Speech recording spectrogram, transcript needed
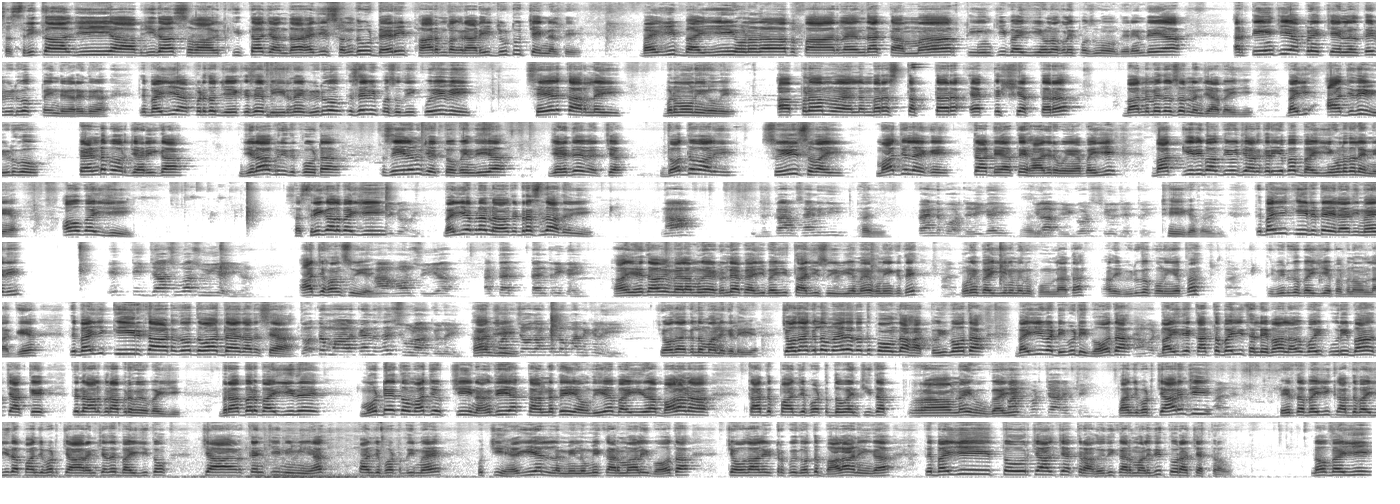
ਸਤਿ ਸ੍ਰੀ ਅਕਾਲ ਜੀ, ਆਪ ਜੀ ਦਾ ਸਵਾਗਤ ਕੀਤਾ ਜਾਂਦਾ ਹੈ ਜੀ Sandhu dairy farm Bangrari YouTube channel ਤੇ। ਬਾਈ ਜੀ ਬਾਈ ਜੀ, ਉਹਨਾਂ ਦਾ ਵਪਾਰ ਲੈਣ ਦਾ ਕੰਮ ਆ। ਰੂਟੀਨ 'ਚ ਹੀ ਬਾਈ ਜੀ, ਉਹਨਾਂ ਕੋਲੇ ਪਸ਼ੂ ਆਉਂਦੇ ਰਹਿੰਦੇ ਆ। ਰੂਟੀਨ 'ਚ ਹੀ ਆਪਣੇ ਚੈਨਲ ਤੇ ਵੀਡੀਓ ਪੈਂਦੀਆਂ ਰਹਿੰਦੀਆਂ। ਤੇ ਬਾਈ ਜੀ, ਆਪਣੇ ਤੋਂ ਜੇ ਕਿਸੇ ਵੀਰ ਨੇ ਵੀਡੀਓ ਕਿਸੇ ਵੀ ਪਸ਼ੂ ਦੀ ਕੋਈ ਵੀ ਸੇਲ ਕਰ ਲਈ, ਬਣਵਾਉਣੀ ਹੋਵੇ, ਆਪਣਾ ਮੋਬਾਈਲ ਨੰਬਰ 77176 92249 ਬਾਈ ਜੀ। ਬਾਈ ਜੀ, ਅੱਜ ਦੀ ਵੀਡੀਓ ਪਿੰਡ ਬੁਰਜਹਰੀਕਾ ਜ਼ਿਲ੍ਹਾ ਫਰੀਦਕੋਟ ਆ ਤਹਿਸੀਲ ਨੂੰ ਜੇਤੋ ਪੈਂਦੀ ਆ ਜਿਸ ਦੇ ਵਿੱਚ ਦੁੱਧ ਵਾਲੀ ਸੂਈ ਸਵਾਈ ਮੱਝ ਲੈ ਕੇ ਤੁਹਾਡੇ ਆਤੇ ਹਾਜ਼ਰ ਹੋਏ ਆ ਬਾਈ ਜੀ। ਬਾਕੀ ਦੀ ਬਲਦੀ ਹੋਈ ਜਾਣਕਾਰੀ ਆਪਾਂ ਬਾਈ ਜੀ ਹੁਣਾਂ ਦਾ ਲੈਨੇ ਆ। ਆਓ ਬਾਈ ਜੀ। ਸਤਿ ਸ੍ਰੀ ਅਕਾਲ ਬਾਈ ਜੀ। ਬਾਈ ਜੀ। ਆਪਣਾ ਨਾਮ ਤੇ ਐਡਰੈਸ ਦੱਸ ਦਿਓ ਜੀ। ਨਾਮ ਜਸਕਰਨ ਸਿੰਘ ਜੀ। ਹਾਂਜੀ। ਪਿੰਡ ਬੋਰਜਰੀਗਾ ਜੀ ਜ਼ਿਲ੍ਹਾ ਫਰੀਦਕੋਟ ਸਿਵਲ ਜੇਤੋ ਜੀ। ਠੀਕ ਆ ਬਾਈ ਜੀ। ਤੇ ਬਾਈ ਜੀ ਕੀ ਡਿਟੇਲ ਹੈ ਦੀ ਮੈਂ ਦੀ ਇਹ ਤੀਜਾ ਸੂਆ ਸੂਈ ਹੈ ਜੀ ਹੁਣ। ਅੱਜ ਹੁਣ ਸੂਈ ਹੈ ਜੀ। ਹਾਂ ਹੁਣ ਸੂਈ ਆ। ਅੱਤਾ ਹੈ ਜੀ ਹਾਂ ਇਹ ਤਾਂ ਵੀ ਮੈਲਾ ਮੁੰਗਾ ਡੁੱਲਿਆ ਪਿਆ ਜੀ ਬਾਈ ਜੀ ਤਾਜੀ ਸੂਈ ਵੀ ਆ ਮੈਂ ਹੁਣੇ ਕਿਤੇ। ਹਾਂਜੀ। ਹੁਣੇ ਬਾਈ ਜੀ ਨੇ ਮੈਨੂੰ ਫੋਨ ਲਾਤਾ ਆਂਦੇ ਵੀਡੀਓ ਪਾਉਣੀ ਆਪਾਂ। ਹਾਂਜੀ। ਤੇ ਵੀਡੀਓ ਬਾਈ ਜੀ ਆਪਾਂ ਬਣਾਉਣ ਲੱਗ ਗਏ ਆ। ਤੇ ਬਾਈ ਜੀ ਕੀ ਰਿਕਾਰਡ ਦੁੱਧ ਵਾਧਾ ਇਹਦਾ ਦੱਸਿਆ? ਦੁੱਧ ਮਾਲ ਕਹਿੰਦੇ ਸੀ 16 ਕਿਲੋ ਜੀ। ਹਾਂਜੀ। ਆਪਾਂ 14 ਕਿਲੋ ਮੰਨ ਕੇ ਲਈ। 14 ਕਿਲੋ ਮੰਨ ਕੇ ਲਈ ਆ। 14 ਕਿਲੋ ਮੈਂ ਦਾ ਦੁੱਧ ਪਾਉਣ ਦਾ ਹੱਕ ਵੀ ਬਹੁਤ ਆ। ਬਾਈ ਜੀ ਵੱਡੀ ਵੱਡੀ ਬਹੁਤ ਆ। ਹਾਂ। ਬਾਈ ਦੇ ਕੱਤ ਬਾਈ ਜੀ ਥੱਲੇ ਬਾਹ ਲਾਓ ਬਾਈ ਪੂਰੀ ਬਾਹ ਚੱਕ ਕੇ ਤੇ ਨਾਲ ਬਰਾਬਰ ਹੋਇਓ ਬਾਈ ਜੀ। ਬਰਾਬਰ ਬਾਈ ਜੀ ਦੇ ਮੋਢੇ ਤੋਂ ਮੱਝ ਉੱਚੀ ਲੰਘਦੀ ਆ ਕੰਨ ਤੇ ਆਉਂਦੀ ਆ ਬਾਈ ਦਾ ਬਾਹਲਾ ਨਾ। ਕੱਦ 5 ਫੁੱਟ 2 ਇੰਚੀ ਦਾ ਆਰਾਮ ਨਾਲ ਹੀ ਹੋਊਗਾ ਜੀ। 5 ਫੁੱਟ 4 ਇੰਚ। ਜੀ। 5 ਫੁੱਟ 4 ਇੰਚੀ? ਹਾਂਜੀ। ਫਿਰ ਤਾਂ ਬਾਈ ਜੀ ਕੱਦ ਬਾਈ ਜੀ ਦਾ 5 ਫੁੱਟ 4 ਇੰਚ ਤੇ ਬਾਈ ਜੀ ਤੋਂ 4 ਇੰਚੀ ਨੀਵੀਂ ਆ। 5 ਫੁੱਟ ਦੀ ਮੈਂ ਉੱਚੀ ਹੈਗੀ ਆ ਲੰਮੀ ਲੰਮੀ ਕਰਮ ਵਾਲੀ ਬਹੁਤ ਆ। 14 ਲੀਟਰ ਕੋਈ ਦੁੱਧ ਬਾਲਾ ਨਹੀਂਗਾ ਤੇ ਬਾਈ ਜੀ ਤੋਰ ਚਾਲ ਚੈੱਕ ਕਰਾ ਦਿਓ ਇਹਦੀ ਕਰਮ ਵਾਲੀ ਦੀ ਤੋਰਾ ਚੈੱਕ ਕਰਾਓ। ਲਓ ਬਾਈ ਜੀ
